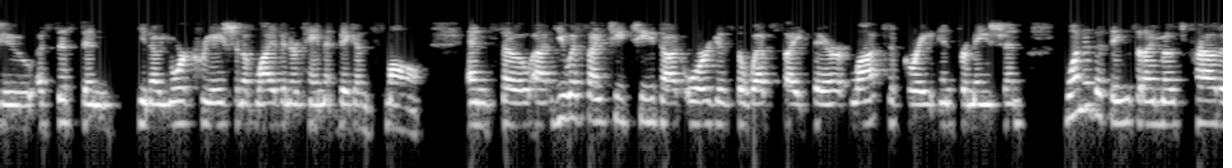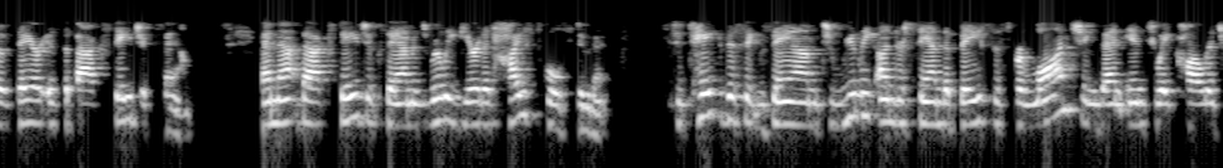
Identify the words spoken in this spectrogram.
to assist in you know your creation of live entertainment, big and small. And so uh, usitt.org is the website there. Lots of great information. One of the things that I'm most proud of there is the backstage exam. And that backstage exam is really geared at high school students to take this exam to really understand the basis for launching then into a college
